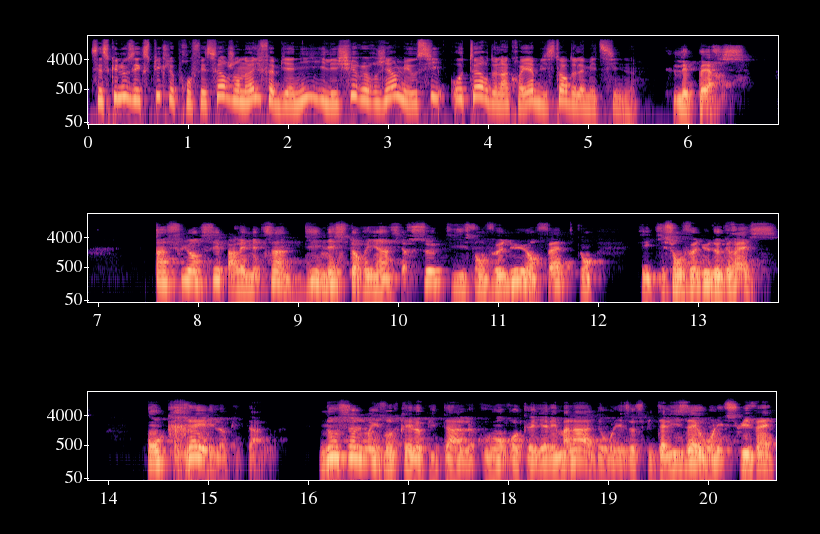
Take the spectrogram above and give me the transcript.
C'est ce que nous explique le professeur Jean-Noël Fabiani. Il est chirurgien mais aussi auteur de l'incroyable histoire de la médecine. Les Perses, influencés par les médecins dits nestoriens, c'est-à-dire ceux qui sont venus en fait, qui sont venus de Grèce, ont créé l'hôpital. Non seulement ils ont créé l'hôpital où on recueillait les malades, où on les hospitalisait, où on les suivait,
